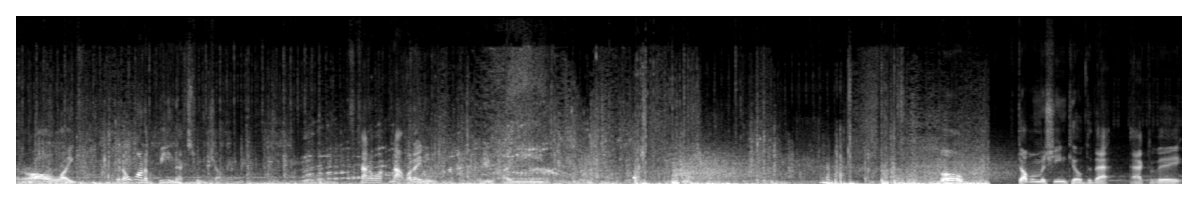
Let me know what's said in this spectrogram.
And they're all like they don't want to be next to each other. It's kind of not what I need. Need, I need Boom. Double machine kill. Did that activate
